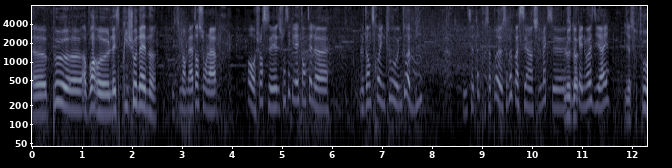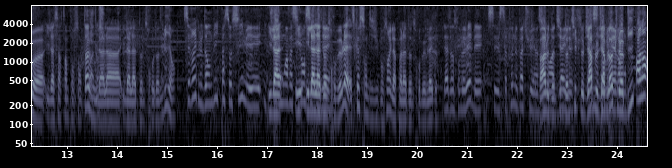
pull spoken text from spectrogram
euh, peut euh, avoir euh, l'esprit shonen. Effectivement, mais attention là. Oh, je, c'est- je pensais qu'il allait tenter le, le down throw into, into up B. Il setup où ça peut, ça peut passer hein. si le mec, se- si le do- mec a une mauvaise DI. Il y a surtout, euh, il a certains pourcentages Oh, où il a la, il a la down throw down B. hein. C'est vrai que le down B passe aussi, mais il, Il a, moins il, facilement. il a la down throw Beyblade. Est-ce que 118% il a pas la down throw Beyblade? Il a down throw BB, mais ça peut ne pas tuer. Hein, Pas le down tilt, down le jab, le jab lock, le B. Oh non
